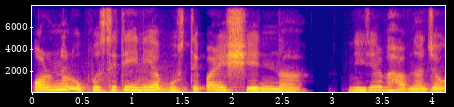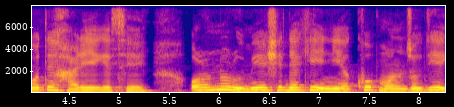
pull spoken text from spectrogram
অরণ্যর উপস্থিতি ইনিয়া বুঝতে পারে সে না। নিজের ভাবনার জগতে হারিয়ে গেছে। অরণ্য রুমে এসে দেখে ইনিয়া খুব মনোযোগ দিয়ে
